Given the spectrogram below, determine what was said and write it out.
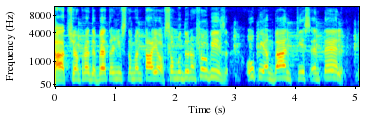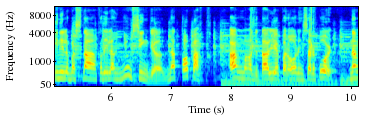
At syempre, the better news naman tayo sa mundo ng showbiz. OPM band Kiss and Tell, inilabas na ang kanilang new single na Topak. Ang mga detalye panoorin sa report ng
